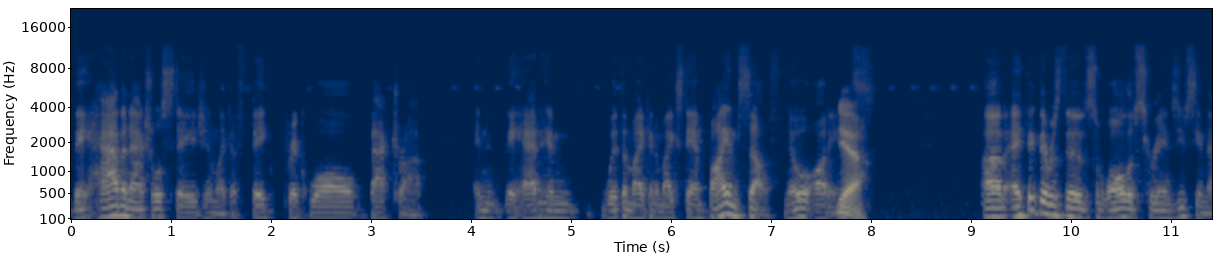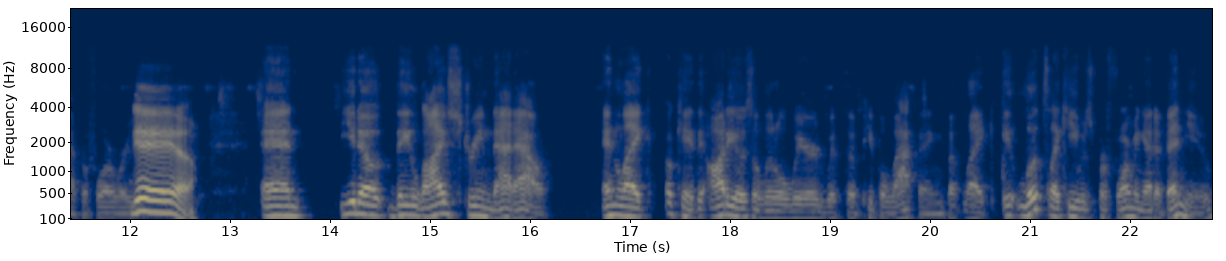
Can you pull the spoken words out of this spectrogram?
they have an actual stage and like a fake brick wall backdrop and they had him with a mic and a mic stand by himself no audience Yeah. um i think there was this wall of screens you've seen that before where you, yeah yeah, yeah. and you know they live stream that out and like okay the audio is a little weird with the people laughing but like it looked like he was performing at a venue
